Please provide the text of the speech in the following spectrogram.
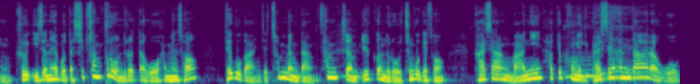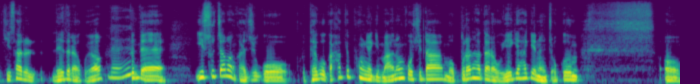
음, 그 이전 해보다 13% 늘었다고 하면서 대구가 이제 1000명당 3.1건으로 전국에서 가장 많이 학교 폭력이 아, 발생한다라고 기사를 내더라고요. 네. 근데 이 숫자만 가지고 그 대구가 학교 폭력이 많은 곳이다, 뭐 불안하다라고 얘기하기는 조금 어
